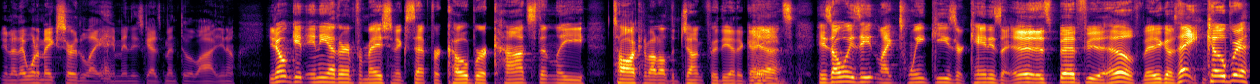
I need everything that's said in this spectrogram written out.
you know, they want to make sure that like, hey man, these guys been through a lot. You know, you don't get any other information except for Cobra constantly talking about all the junk food the other guy Yeah. eats. He's always eating like Twinkies or candies. Like, hey, it's bad for your health, man. He goes, hey, Cobra.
